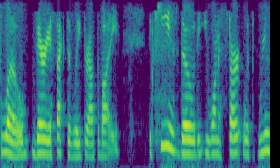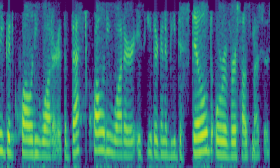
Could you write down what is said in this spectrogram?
flow very effectively throughout the body. The key is though that you want to start with really good quality water. The best quality water is either going to be distilled or reverse osmosis.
